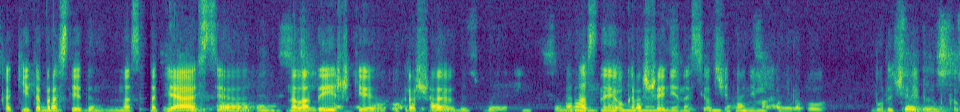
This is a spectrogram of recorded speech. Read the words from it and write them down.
какие-то браслеты на запястья, на лодыжке украшают. Разные украшения носил Читани Махапрабху, будучи ребенком.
